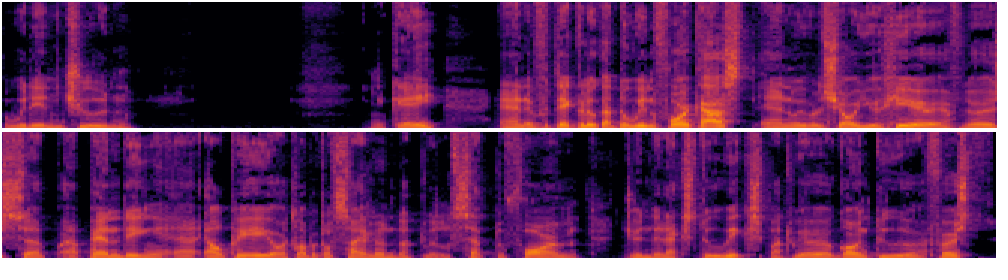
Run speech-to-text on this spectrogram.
within June. Okay, and if we take a look at the wind forecast, and we will show you here if there's a, a pending uh, LPA or tropical cyclone that will set to form during the next two weeks. But we are going to uh, first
